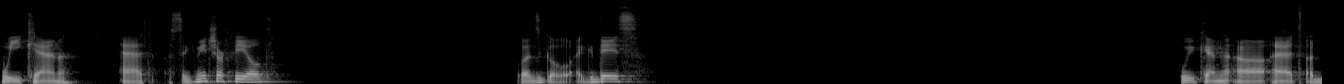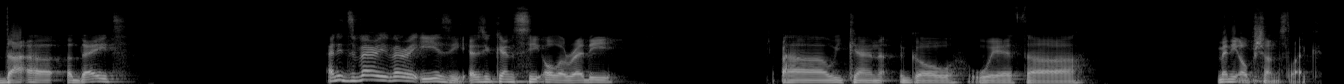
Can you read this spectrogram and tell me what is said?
we can add a signature field. Let's go like this. We can uh, add a, uh, a date. And it's very, very easy. As you can see already, uh, we can go with uh, many options like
